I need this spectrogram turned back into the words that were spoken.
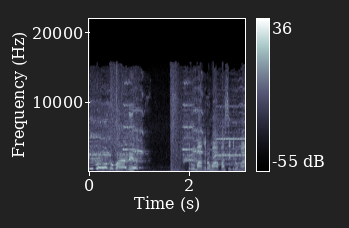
Dibawa ke mana dia? Ke rumah, ke rumah, pasti ke rumah.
